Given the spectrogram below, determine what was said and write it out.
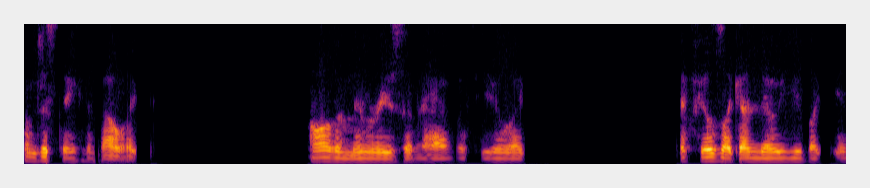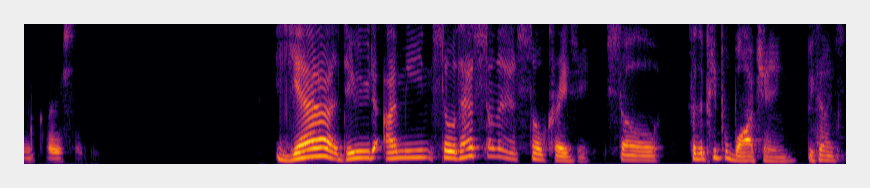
I'm just thinking about like all the memories that I have with you. Like, it feels like I know you like in person. Yeah, dude. I mean, so that's something that's so crazy. So for the people watching, because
